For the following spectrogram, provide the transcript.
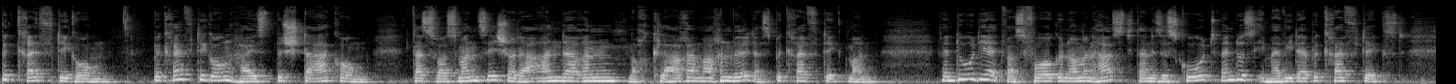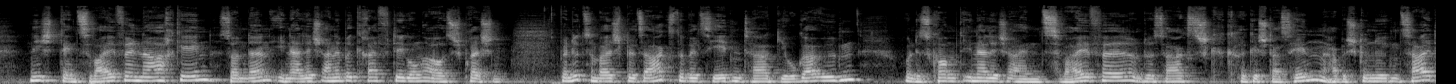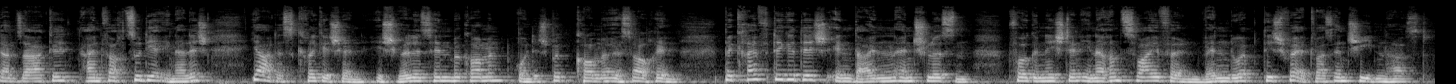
Bekräftigung. Bekräftigung heißt Bestärkung. Das, was man sich oder anderen noch klarer machen will, das bekräftigt man. Wenn du dir etwas vorgenommen hast, dann ist es gut, wenn du es immer wieder bekräftigst. Nicht den Zweifeln nachgehen, sondern innerlich eine Bekräftigung aussprechen. Wenn du zum Beispiel sagst, du willst jeden Tag Yoga üben und es kommt innerlich ein Zweifel und du sagst, kriege ich das hin? Habe ich genügend Zeit? Dann sage einfach zu dir innerlich, ja, das kriege ich hin. Ich will es hinbekommen und ich bekomme es auch hin. Bekräftige dich in deinen Entschlüssen. Folge nicht den inneren Zweifeln, wenn du dich für etwas entschieden hast.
